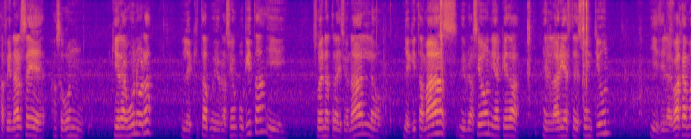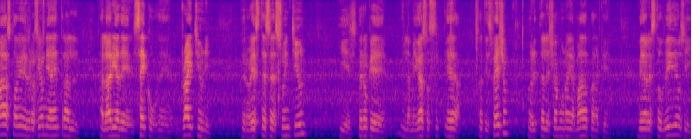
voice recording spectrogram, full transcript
Afinarse según quiera uno, ¿verdad? Le quita vibración poquita y suena tradicional, o le quita más vibración, ya queda en el área este de swing tune. Y si le baja más todavía vibración, ya entra al, al área de seco, de dry tuning. Pero este es el swing tune y espero que el amigazo se quede satisfecho. Ahorita le echamos una llamada para que vean estos vídeos y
